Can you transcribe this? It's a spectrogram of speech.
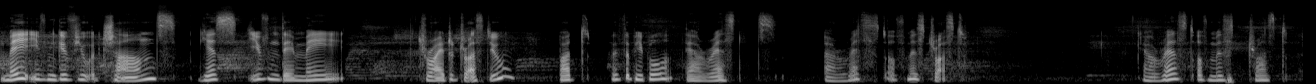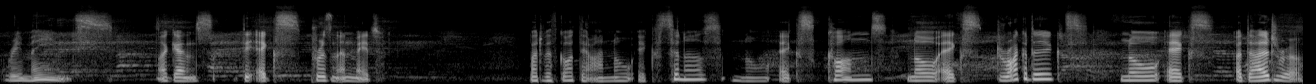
may even give you a chance. Yes, even they may try to trust you, but with the people, there rests a rest of mistrust. A rest of mistrust remains against the ex prison inmate. But with God, there are no ex sinners, no ex cons, no ex drug addicts, no ex adulterer.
